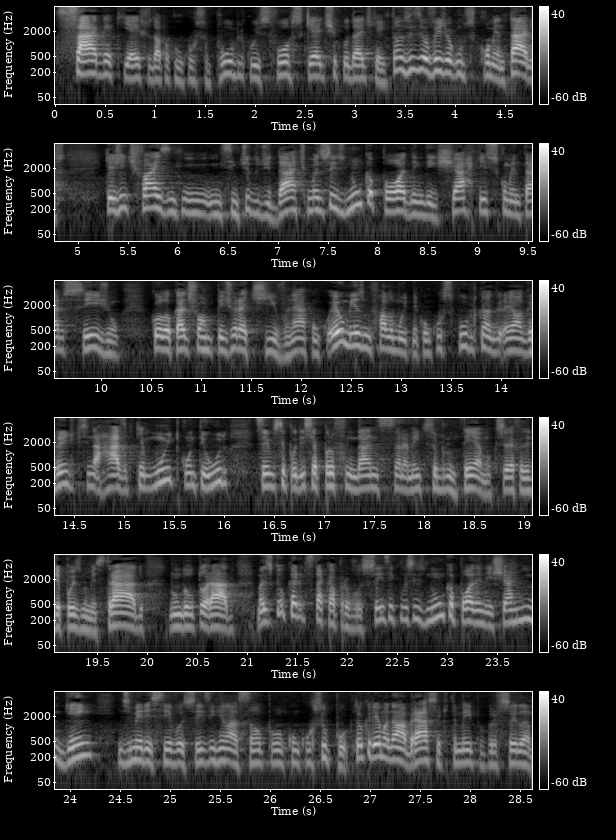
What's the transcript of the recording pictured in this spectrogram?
saga que é estudar para concurso público, o esforço que é, a dificuldade que é. Então, às vezes eu vejo alguns comentários que a gente faz em, em, sentido didático, mas vocês nunca podem deixar que esses comentários sejam colocados de forma pejorativa. Né? Eu mesmo falo muito, né? concurso público é, é uma grande piscina rasa, porque é muito conteúdo, sem você poder se aprofundar necessariamente sobre um tema, que você vai fazer depois no mestrado, num doutorado. Mas o que eu quero destacar para vocês é que vocês nunca podem deixar ninguém desmerecer vocês em relação para um concurso público. Então eu queria mandar um abraço aqui também para o professor Ilan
